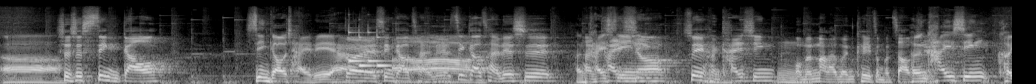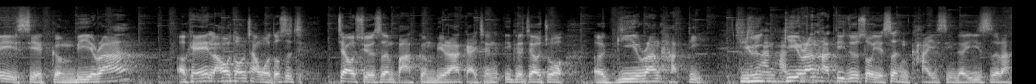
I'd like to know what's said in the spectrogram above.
啊，这是兴高。兴高采烈哈。对，兴高采烈，啊兴高采烈是很开心哦所以很开心。我们马来文可以怎么造句？很开心可以写 gembira，OK，、然后通常我都是叫学生把 gembira 改成一个叫做呃 giran hati。Giran hati giran hati 就是说也是很开心的意思啦。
